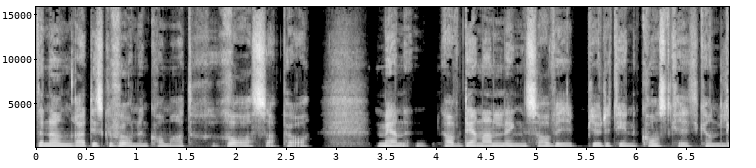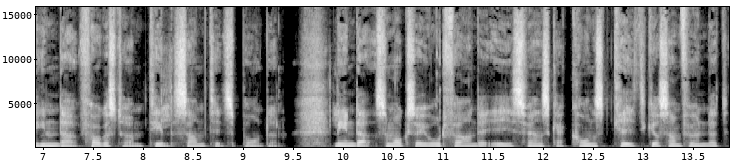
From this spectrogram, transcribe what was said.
Den andra diskussionen kommer att rasa på. Men av den anledningen så har vi bjudit in konstkritikern Linda Fagerström till Samtidspodden. Linda, som också är ordförande i Svenska konstkritikersamfundet,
